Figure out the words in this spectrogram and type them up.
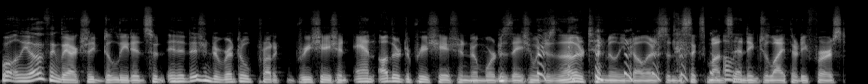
Well, and the other thing they actually deleted, so in addition to rental product depreciation and other depreciation and amortization, which is another $10 million in the six months Oh. ending July 31st,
